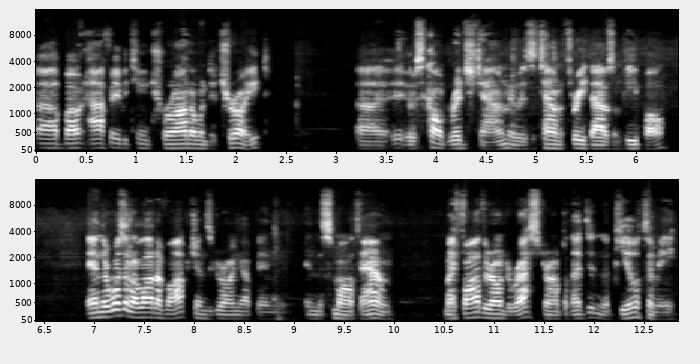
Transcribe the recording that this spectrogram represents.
uh, about halfway between Toronto and Detroit. Uh, it was called Ridgetown. It was a town of 3,000 people. And there wasn't a lot of options growing up in, in the small town. My father owned a restaurant, but that didn't appeal to me.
